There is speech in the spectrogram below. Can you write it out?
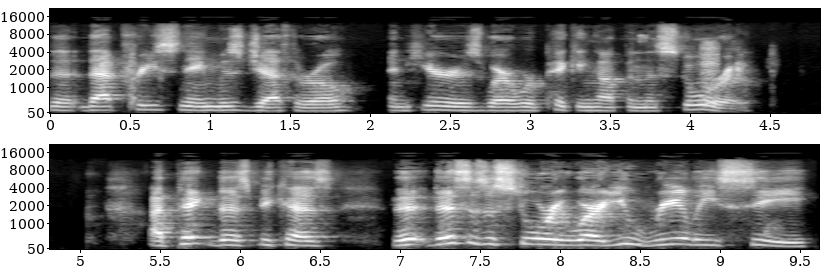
the, that priest's name was Jethro, and here is where we're picking up in the story. I picked this because th- this is a story where you really see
